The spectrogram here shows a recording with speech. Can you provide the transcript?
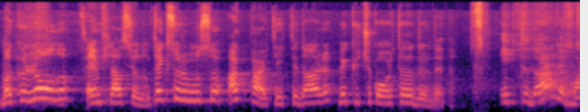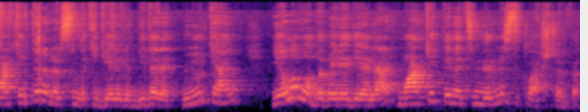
Bakırlıoğlu, enflasyonun tek sorumlusu AK Parti iktidarı ve küçük ortağıdır dedi. İktidar ve marketler arasındaki gerilim giderek büyürken Yalova'da belediyeler market denetimlerini sıklaştırdı.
